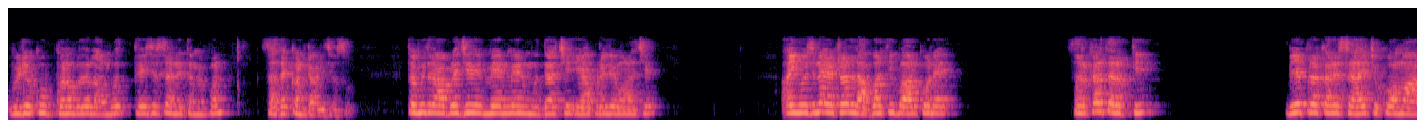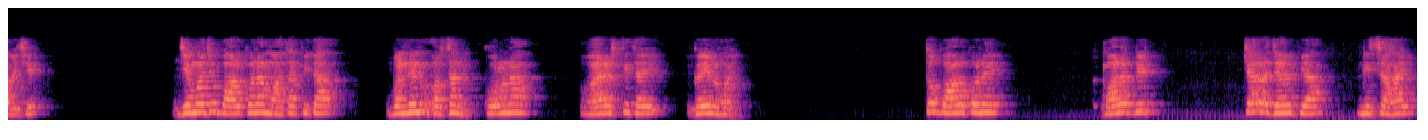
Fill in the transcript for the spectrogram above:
વીડિયો ખૂબ ઘણો બધો લાંબો થઈ જશે અને તમે પણ સાથે કંટાળી જશો. તો મિત્રો આપણે જે મેન મેન મુદ્દા છે એ આપણે લેવાના છે. આ યોજના હેઠળ લાભાર્થી બાળકોને સરકાર તરફથી બે પ્રકારે સહાય ચૂકવવામાં આવે છે. જેમાં જો બાળકોના માતા પિતા બંનેનું અવસાન કોરોના વાયરસથી થઈ ગયેલ હોય, તો બાળકોને બાળક દીઠ ચાર હજાર રૂપિયાની સહાય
